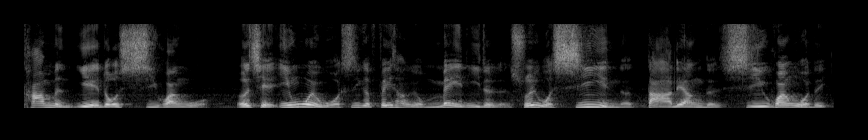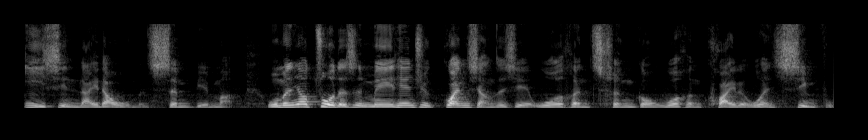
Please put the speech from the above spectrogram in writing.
他们也都喜欢我。而且，因为我是一个非常有魅力的人，所以我吸引了大量的喜欢我的异性来到我们身边嘛。我们要做的是每天去观想这些我很成功、我很快乐、我很幸福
